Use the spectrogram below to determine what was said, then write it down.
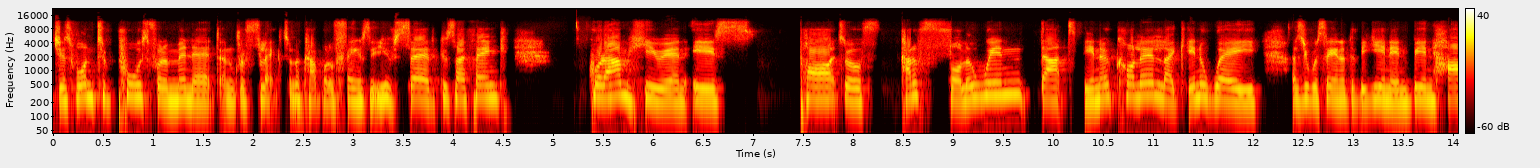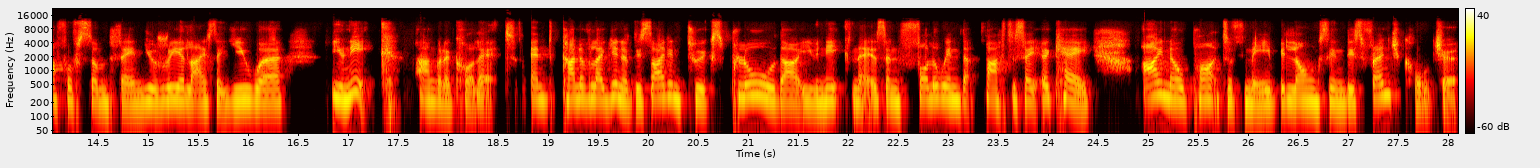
just want to pause for a minute and reflect on a couple of things that you've said because I think what I'm hearing is part of kind of following that inner calling, like in a way, as you were saying at the beginning, being half of something, you realize that you were unique i'm going to call it. And kind of like you know deciding to explore that uniqueness and following that path to say okay i know part of me belongs in this french culture.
